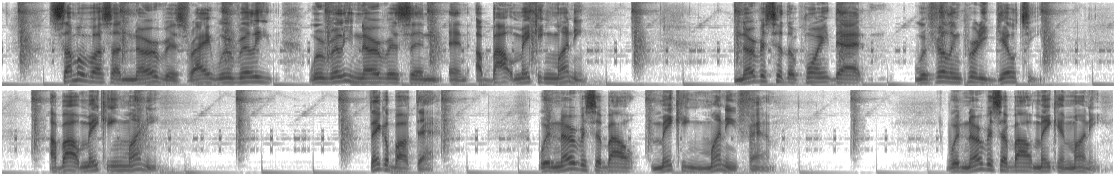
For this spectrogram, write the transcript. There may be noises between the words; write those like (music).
some of us are nervous, right? We're really we're really nervous and and about making money. Nervous to the point that we're feeling pretty guilty about making money. Think about that. We're nervous about making money, fam. We're nervous about making money.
